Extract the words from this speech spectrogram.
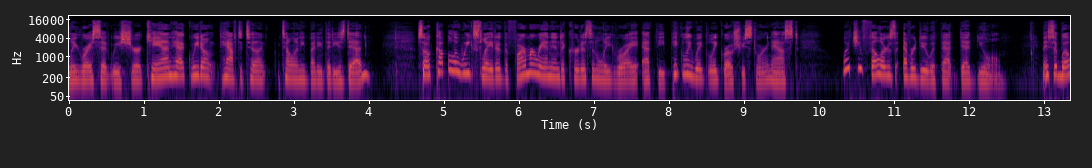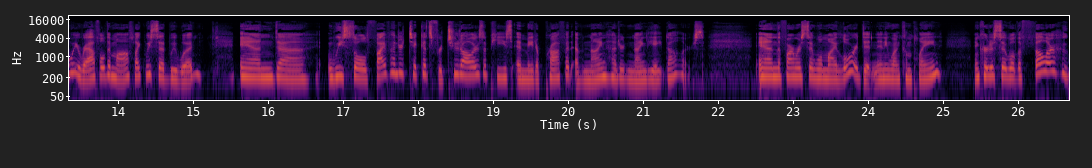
Leroy said, We sure can. Heck, we don't have to tell, tell anybody that he's dead. So a couple of weeks later, the farmer ran into Curtis and Leroy at the Piggly Wiggly grocery store and asked, What'd you fellers ever do with that dead mule? They said, well, we raffled him off like we said we would. And uh, we sold 500 tickets for $2 a piece and made a profit of $998. And the farmer said, well, my lord, didn't anyone complain? And Curtis said, well, the feller who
